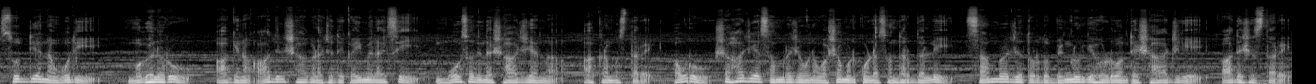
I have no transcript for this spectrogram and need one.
ಸುದ್ದಿಯನ್ನ ಓದಿ ಮೊಘಲರು ಆಗಿನ ಆದಿಲ್ ಶಹಾಗಳ ಜೊತೆ ಕೈಮೇಲಾಯಿಸಿ ಮೋಸದಿಂದ ಶಹಾಜಿಯನ್ನ ಆಕ್ರಮಿಸ್ತಾರೆ. ಅವರು ಶಹಾಜಿಯ ಸಾಮ್ರಾಜ್ಯವನ್ನು ವಶ ಮಾಡಿಕೊಂಡ ಸಂದರ್ಭದಲ್ಲಿ ಸಾಮ್ರಾಜ್ಯ ತೊರೆದು ಬೆಂಗಳೂರಿಗೆ ಹೊರಡುವಂತೆ ಶಹಾಜಿಗೆ ಆದೇಶಿಸ್ತಾರೆ.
